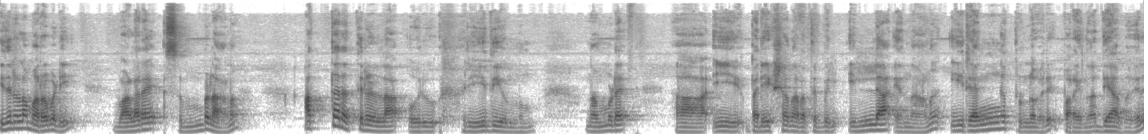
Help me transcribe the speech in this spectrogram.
ഇതിനുള്ള മറുപടി വളരെ സിമ്പിളാണ് അത്തരത്തിലുള്ള ഒരു രീതിയൊന്നും നമ്മുടെ ഈ പരീക്ഷാ നടത്തിപ്പിൽ ഇല്ല എന്നാണ് ഈ രംഗത്തുള്ളവർ പറയുന്നത് അധ്യാപകർ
